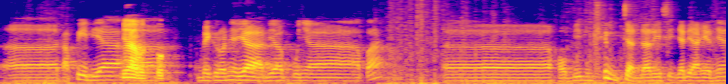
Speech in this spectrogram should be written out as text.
uh, tapi dia ya, betul. Uh, backgroundnya ya dia punya apa uh, hobi mungkin dari jadi akhirnya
